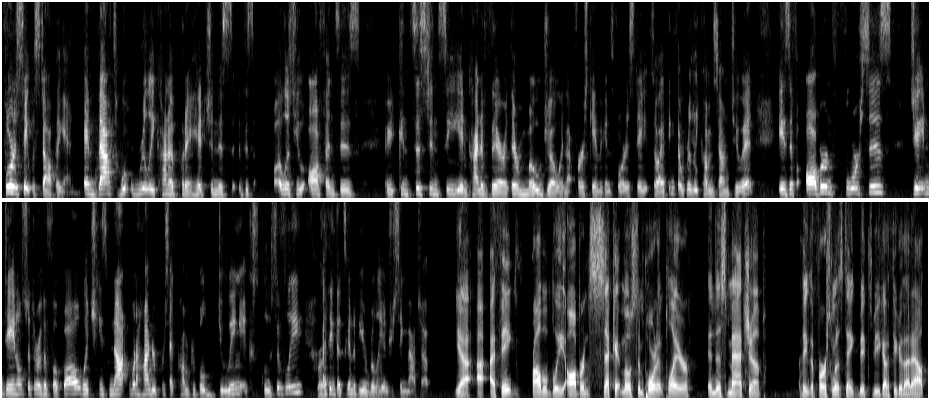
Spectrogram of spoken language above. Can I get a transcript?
Florida State was stopping it. And that's what really kind of put a hitch in this this LSU offense's – consistency and kind of their their mojo in that first game against Florida State. So I think that really comes down to it is if Auburn forces Jayden Daniels to throw the football, which he's not 100% comfortable doing exclusively, right. I think that's going to be a really interesting matchup. Yeah, I think probably Auburn's second most important player in this matchup. I think the first one is Tank Bigsby. You got to figure that out.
